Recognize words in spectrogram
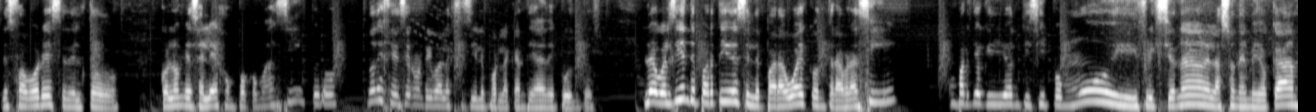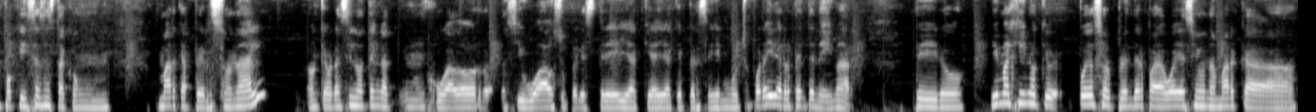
desfavorece del todo. Colombia se aleja un poco más, sí, pero no deje de ser un rival accesible por la cantidad de puntos. Luego, el siguiente partido es el de Paraguay contra Brasil. Un partido que yo anticipo muy friccionado en la zona del mediocampo, quizás hasta con marca personal. aunque Brasil no tenga un jugador así wow, superestrella, que haya que perseguir mucho, por ahí de repente Neymar. Pero me imagino que puede sorprender Paraguay haciendo una marca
